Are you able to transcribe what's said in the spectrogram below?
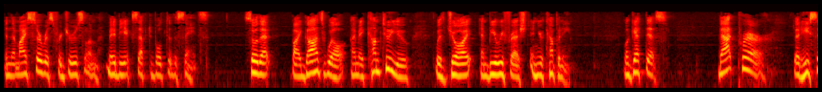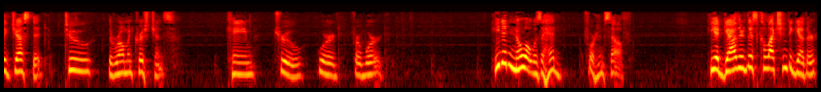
and that my service for Jerusalem may be acceptable to the saints, so that by God's will I may come to you with joy and be refreshed in your company. Well, get this. That prayer that he suggested to the Roman Christians came true word for word. He didn't know what was ahead for himself. He had gathered this collection together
